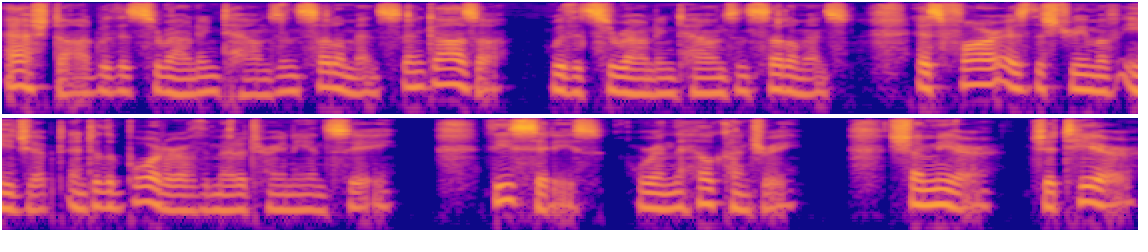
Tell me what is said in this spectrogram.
Ashdod with its surrounding towns and settlements, and Gaza with its surrounding towns and settlements, as far as the stream of Egypt and to the border of the Mediterranean Sea. These cities were in the hill country: Shamir, Jattir,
